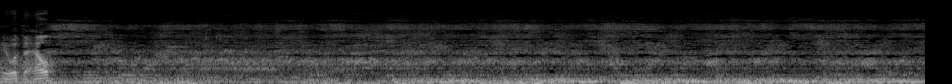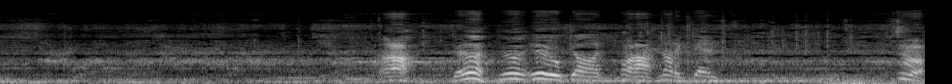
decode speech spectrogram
Hey, what the hell? Ah! Uh, uh, ew, God! Ah, not again! Ugh.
